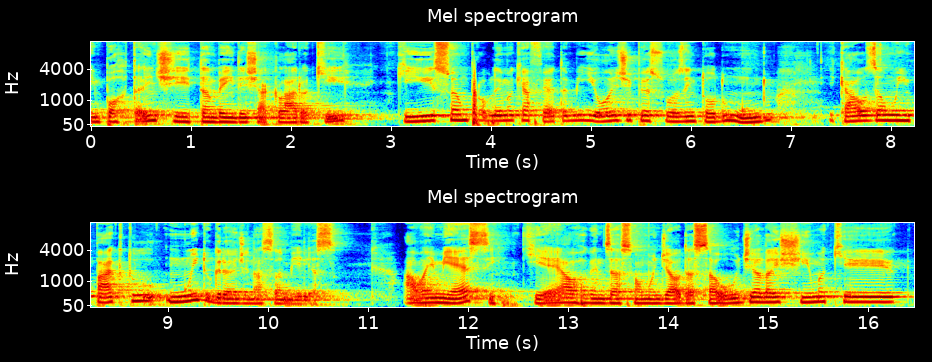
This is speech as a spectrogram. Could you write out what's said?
importante também deixar claro aqui que isso é um problema que afeta milhões de pessoas em todo o mundo e causa um impacto muito grande nas famílias. A OMS, que é a Organização Mundial da Saúde, ela estima que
